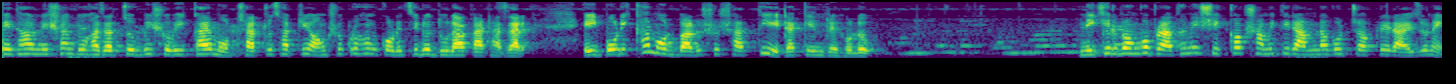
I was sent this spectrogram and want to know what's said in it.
মেধা অন্বেষণ দু হাজার চব্বিশ অভিজ্ঞায় মোট ছাত্রছাত্রী অংশগ্রহণ করেছিল দু লাখ আট হাজার। এই পরীক্ষা মোট বারোশো সাতটি এটা কেন্দ্রে হলো। নিখিলবঙ্গ প্রাথমিক শিক্ষক সমিতি রামনগর চক্রের আয়োজনে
